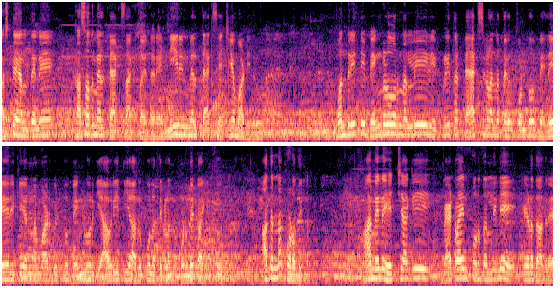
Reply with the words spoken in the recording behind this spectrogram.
ಅಷ್ಟೇ ಅಲ್ಲದೆ ಕಸದ ಮೇಲೆ ಟ್ಯಾಕ್ಸ್ ಹಾಕ್ತಾ ಇದ್ದಾರೆ. ನೀರಿನ ಮೇಲೆ ಟ್ಯಾಕ್ಸ್ ಹೆಚ್ಚಿಗೆ ಮಾಡಿದರು. ಒಂದು ರೀತಿ ಬೆಂಗಳೂರಿನಲ್ಲಿ ವಿಪರೀತ ಟ್ಯಾಕ್ಸ್ಗಳನ್ನು ತೆಗೆದುಕೊಂಡು ಬೆಲೆ ಏರಿಕೆಯನ್ನು ಮಾಡಿಬಿಟ್ಟು ಬೆಂಗಳೂರಿಗೆ ಯಾವ ರೀತಿಯ ಅನುಕೂಲತೆಗಳನ್ನು ಕೊಡಬೇಕಾಗಿತ್ತು, ಅದನ್ನು ಕೊಡೋದಿಲ್ಲ. ಆಮೇಲೆ ಹೆಚ್ಚಾಗಿ ಬ್ಯಾಟ್ರಾಯನ್ಪುರದಲ್ಲಿನೇ ಹೇಳೋದಾದರೆ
